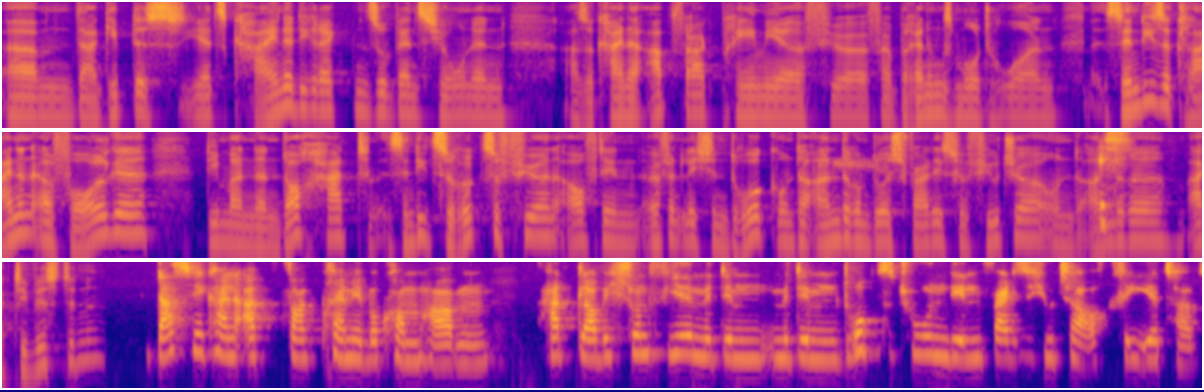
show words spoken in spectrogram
Ähm, da gibt es jetzt keine direkten Subventionen, also keine Abwrackprämie für Verbrennungsmotoren. Sind diese kleinen Erfolge die man dann doch hat, sind die zurückzuführen auf den öffentlichen Druck, unter anderem durch Fridays for Future und andere ich, Aktivistinnen? Dass wir keine Abwrackprämie bekommen haben, hat, glaube ich, schon viel mit dem, mit dem Druck zu tun, den Fridays for Future auch kreiert hat.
